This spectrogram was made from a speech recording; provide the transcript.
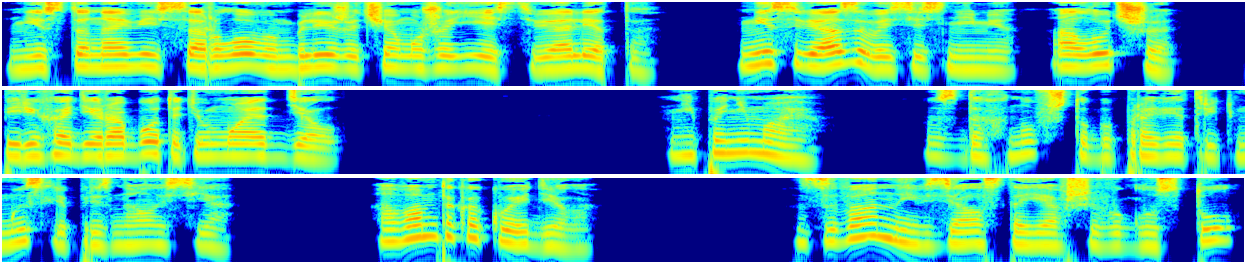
«Не становись с Орловым ближе, чем уже есть, Виолетта. Не связывайся с ними, а лучше переходи работать в мой отдел. Не понимаю. Вздохнув, чтобы проветрить мысли, призналась я. А вам-то какое дело? Званый взял стоявший в углу стул,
